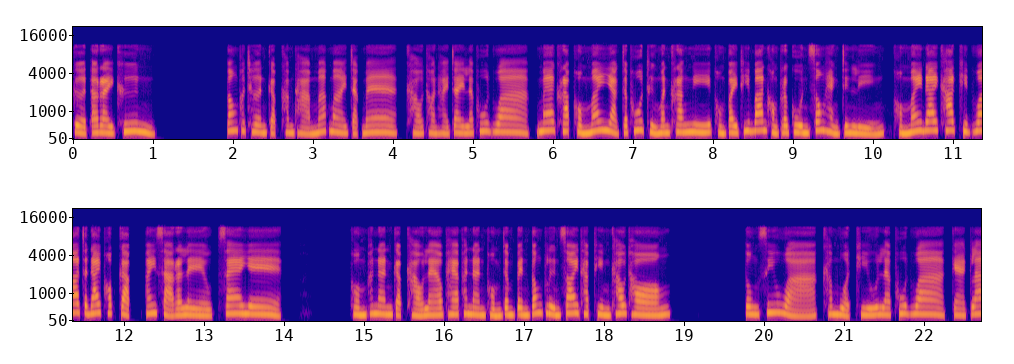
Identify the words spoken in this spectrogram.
เกิดอะไรขึ้น ต้องเผชิญกับคำถามมากมายจากแม่ เขาถอนหายใจและพูดว่า แม่ครับผมไม่อยากจะพูดถึงมันครั้งนี้ ผมไปที่บ้านของตระกูลซ่งแห่งจินหลิง ผมไม่ได้คาดคิดว่าจะได้พบกับไอ้สารเลวแซ่เย่ผมพนันกับเขาแล้วแพ้พนันผมจำเป็นต้องกลืนสร้อยทับทิมเข้าท้อง ตรงซิ่วหวา ขมวดคิ้วและพูดว่า แกกล้า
